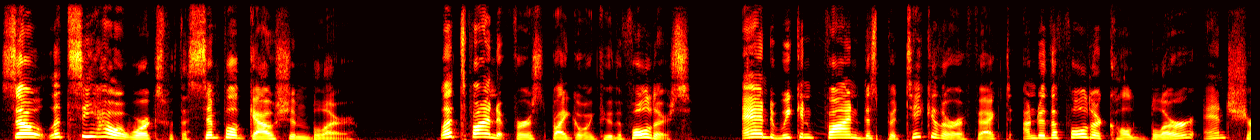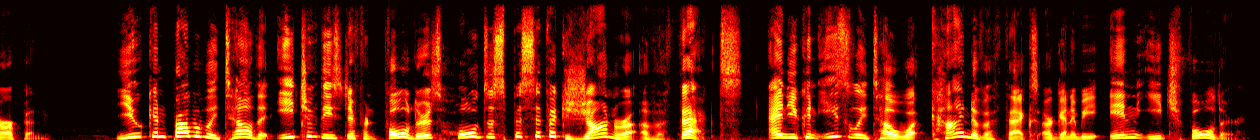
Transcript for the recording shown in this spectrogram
So let's see how it works with a simple Gaussian blur. Let's find it first by going through the folders. And we can find this particular effect under the folder called Blur and Sharpen. You can probably tell that each of these different folders holds a specific genre of effects, and you can easily tell what kind of effects are going to be in each folder.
